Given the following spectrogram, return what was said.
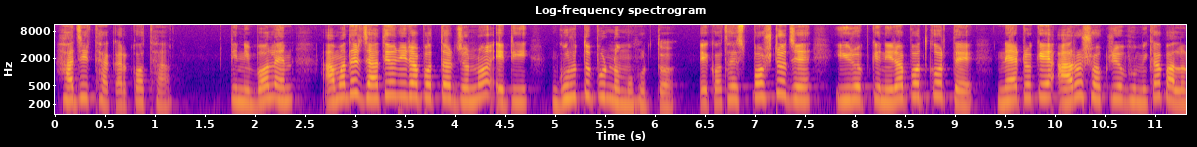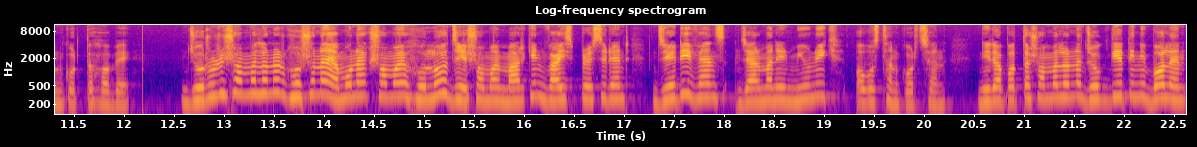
হাজির থাকার কথা। তিনি বলেন, আমাদের জাতীয় নিরাপত্তার জন্য এটি গুরুত্বপূর্ণ মুহূর্ত। এ কথা স্পষ্ট যে ইউরোপকে নিরাপদ করতে ন্যাটোকে আরও সক্রিয় ভূমিকা পালন করতে হবে। জরুরি সম্মেলনের ঘোষণা এমন এক সময় হলো যে সময় মার্কিন ভাইস প্রেসিডেন্ট জেডি ভ্যান্স জার্মানির মিউনিখ অবস্থান করছেন। নিরাপত্তা সম্মেলনে যোগ দিয়ে তিনি বলেন,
